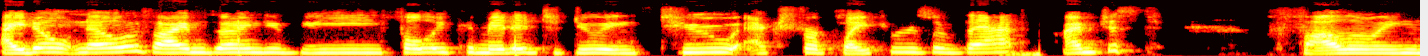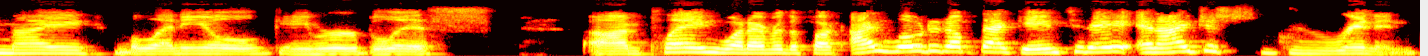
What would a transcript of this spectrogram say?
I don't know if I'm going to be fully committed to doing two extra playthroughs of that. I'm just following my millennial gamer bliss. I'm playing whatever the fuck. I loaded up that game today and I just grinning,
